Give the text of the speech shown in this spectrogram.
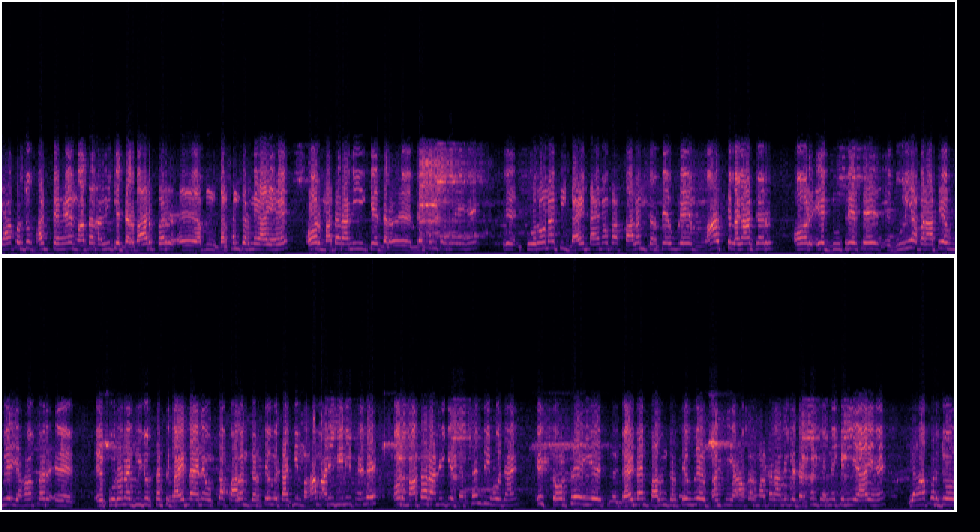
यहाँ पर जो भक्त हैं माता रानी के दरबार पर अपने दर्शन करने आए हैं और माता रानी के दर, दर्शन कर रहे हैं। कोरोना की गाइडलाइनों का पालन करते हुए मास्क लगाकर और एक दूसरे से दूरियाँ बनाते हुए यहाँ पर कोरोना की जो सख्त गाइडलाइन है, उसका पालन करते हुए ताकि महामारी भी नहीं फैले और माता रानी के दर्शन भी हो जाएँ। इस तौर से ये गाइडलाइन पालन करते हुए भक्त यहाँ पर माता रानी के दर्शन करने के लिए आए हैं। यहाँ पर जो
